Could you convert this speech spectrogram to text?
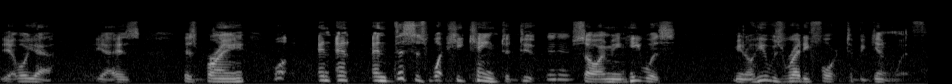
Yeah, well, yeah, yeah, his his brain. And and and this is what he came to do. Mhm. So I mean, he was, you know, he was ready for it to begin with.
